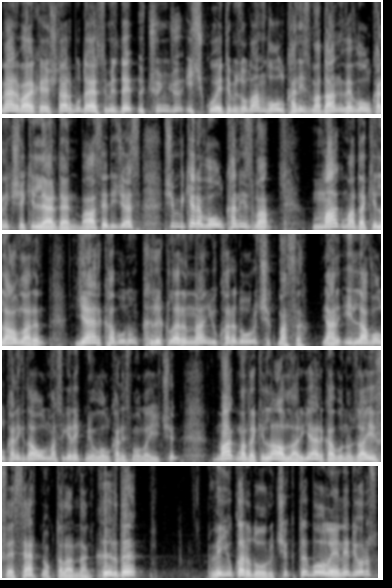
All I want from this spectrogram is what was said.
Merhaba arkadaşlar. Bu dersimizde üçüncü iç kuvvetimiz olan volkanizmadan ve volkanik şekillerden bahsedeceğiz. Şimdi bir kere volkanizma magmadaki lavların yer kabuğunun kırıklarından yukarı doğru çıkması. Yani illa volkanik dağ olması gerekmiyor volkanizma olayı için. Magmadaki lavlar yer kabuğunu zayıf ve sert noktalarından kırdı ve yukarı doğru çıktı. Bu olaya ne diyoruz?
